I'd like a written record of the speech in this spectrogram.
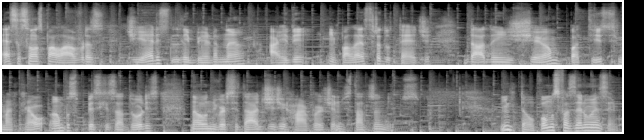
Essas são as palavras de Eris Liberna Aide em palestra do TED dada em Jean-Baptiste Markel, ambos pesquisadores na Universidade de Harvard, nos Estados Unidos. Então, vamos fazer um exemplo.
